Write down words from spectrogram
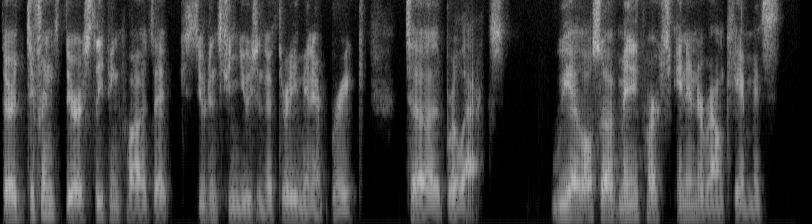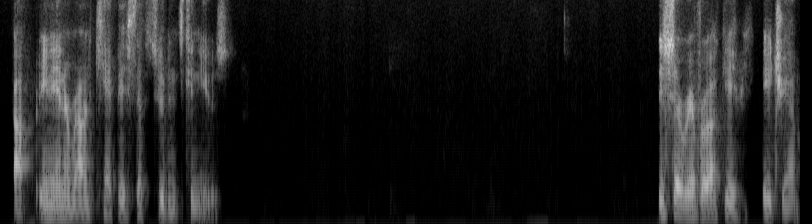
There are different, there are sleeping pods that students can use in their 30 minute break to relax. We have also have many parks in and around campus, uh, in and around campus that students can use. This is our River Riverwalk atrium.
